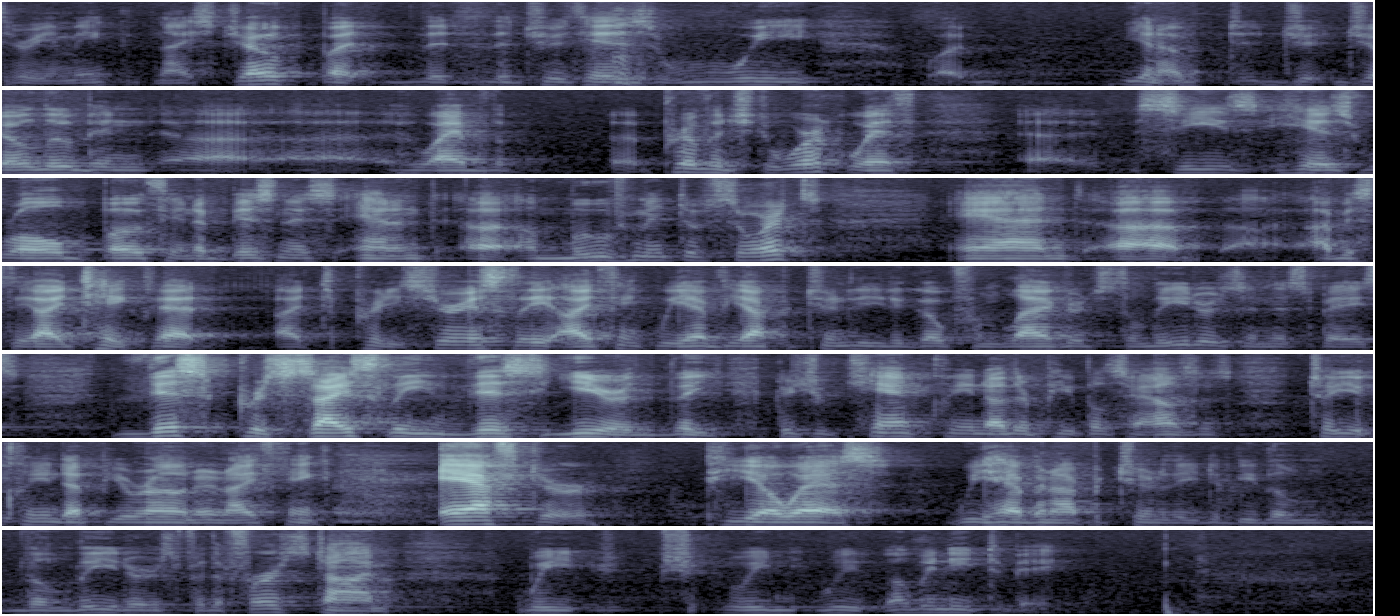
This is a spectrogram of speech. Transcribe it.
Ethereum Inc. Nice joke, but the, the truth is we, uh, you know, Joe Lubin, uh, uh, who I have the uh, privilege to work with, uh, sees his role both in a business and a movement of sorts. And obviously I take that pretty seriously. I think we have the opportunity to go from laggards to leaders in this space. This precisely this year, because you can't clean other people's houses till you cleaned up your own. And I think after POS, we have an opportunity to be the, the leaders for the first time we, we, we, well, we need to be.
